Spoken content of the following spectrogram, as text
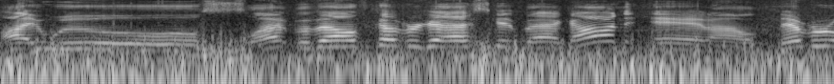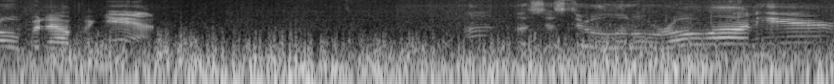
I will slap the valve cover gasket back on and I'll never open up again. Uh, let's just do a little roll on here.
